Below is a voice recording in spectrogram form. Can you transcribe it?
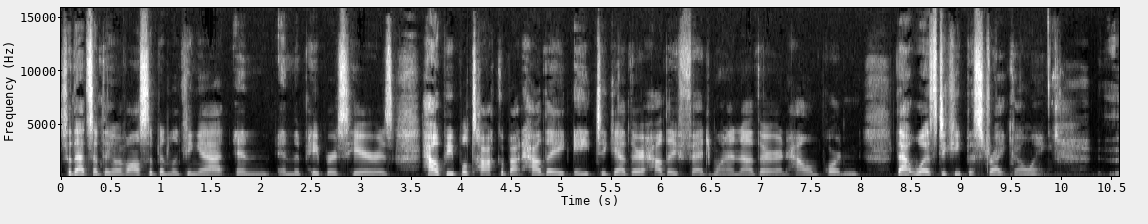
so that's something I've also been looking at in in the papers here is how people talk about how they ate together, how they fed one another, and how important that was to keep the strike going. Uh,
